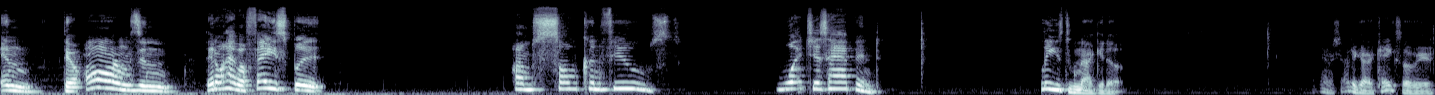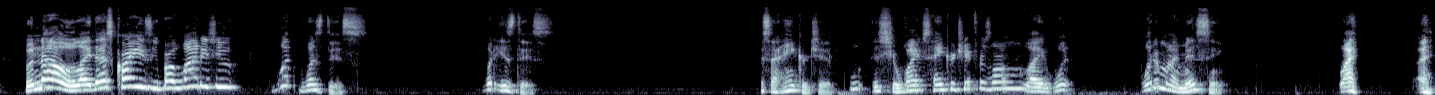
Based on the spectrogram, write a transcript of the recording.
and their arms and they don't have a face, but I'm so confused. What just happened? Please do not get up. Damn, Shotty got cakes over here. But no, like that's crazy, bro. Why did you? What was this? What is this? It's a handkerchief. It's your wife's handkerchief or something? Like what? What am I missing? Like, like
